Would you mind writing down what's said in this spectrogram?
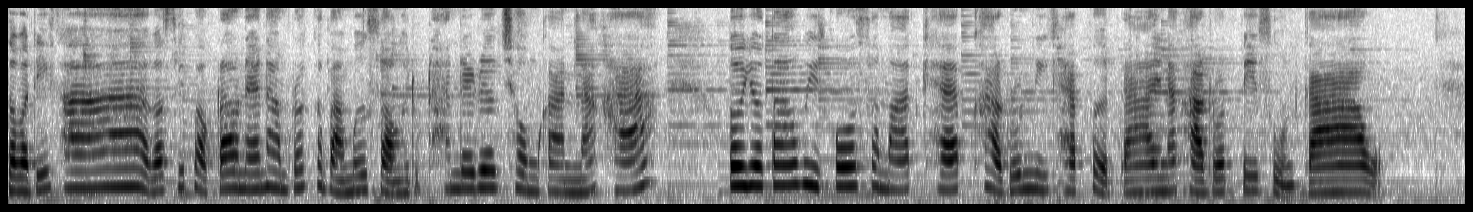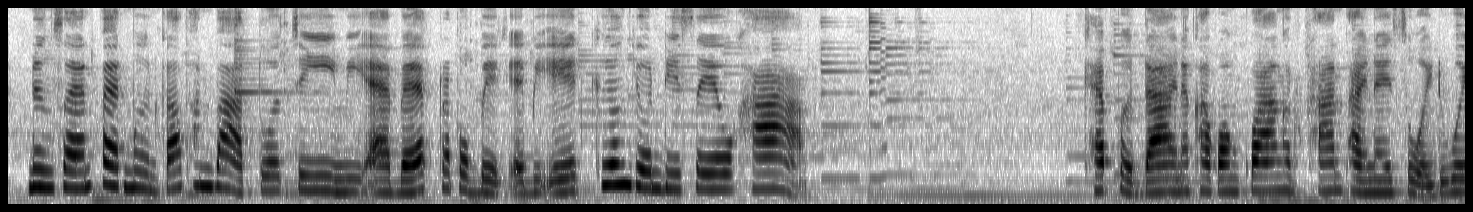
สวัสดีค่ะก็ซิบบอกเราแนะนำรถกระบะมือสองให้ทุกท่านได้เลือกชมกันนะคะ Toyota Vigo Smart Cap ค่ะ รุ่นนี้แคปเปิดได้นะคะ รถปี 09 189,000 บาทตัว G มี Airbag ระบบเบรก ABS เครื่องยนต์ดีเซลค่ะ แคปเปิดได้นะคะ กว้างๆทุกท่านภายในสวยด้วย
